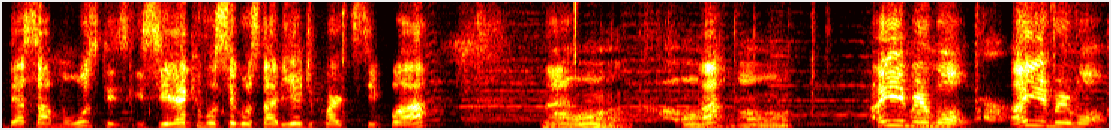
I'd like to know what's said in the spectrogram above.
dessa música, e se é que você gostaria de participar, né? Uma honra, uma honra, uma honra. Aí, meu irmão. Aí, meu irmão.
